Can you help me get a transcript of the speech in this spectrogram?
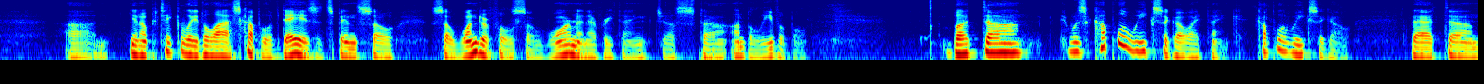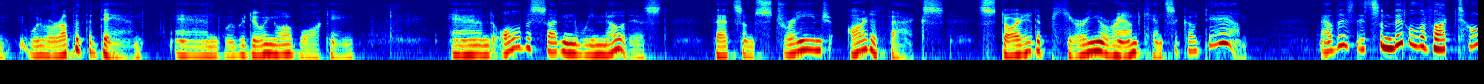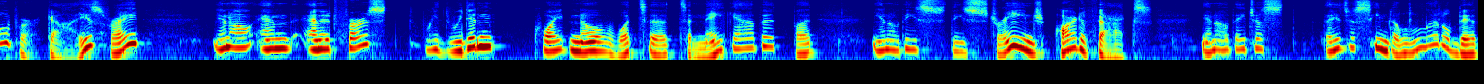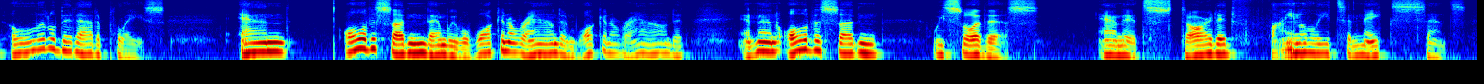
um, you know, particularly the last couple of days, it's been so so wonderful, so warm, and everything, just uh, unbelievable. But uh, it was a couple of weeks ago, I think, a couple of weeks ago, that um, we were up at the dam and we were doing our walking, and all of a sudden we noticed that some strange artifacts started appearing around Kensico Dam. Now this it's the middle of October, guys, right? You know, and and at first we we didn't quite know what to, to make of it, but you know, these these strange artifacts, you know, they just they just seemed a little bit a little bit out of place. And all of a sudden then we were walking around and walking around and and then all of a sudden we saw this and it started finally to make sense.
